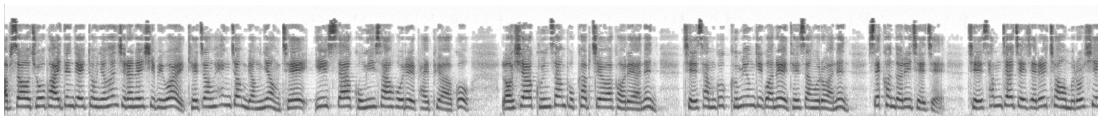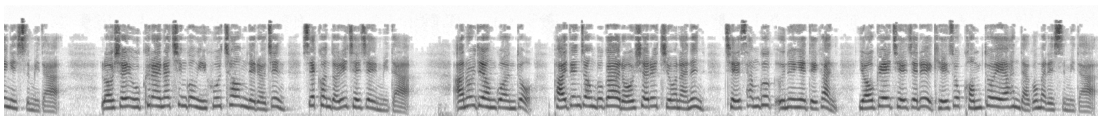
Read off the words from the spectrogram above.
앞서 조 바이든 대통령은 지난해 12월 개정 행정명령 제14024호를 발표하고 러시아 군산복합체와 거래하는 제3국 금융기관을 대상으로 하는 세컨더리 제재, 제3자 제재를 처음으로 시행했습니다. 러시아의 우크라이나 침공 이후 처음 내려진 세컨더리 제재입니다. 아놀드 연구원도 바이든 정부가 러시아를 지원하는 제3국 은행에 대한 역외 제재를 계속 검토해야 한다고 말했습니다.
